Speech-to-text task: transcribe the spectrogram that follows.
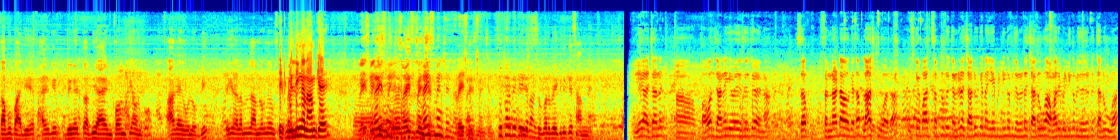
काबू पा लिए। फायर ब्रिगेड तो अभी आया इन्फॉर्म किया उनको। आ गए वो लोग भी। लेकिन अलहमदिल्ला हम लोग ने एक बिल्डिंग का नाम क्या है? Rice Rice Mansion Rice Rice Mansion Super Bakery के पास सुपर बेकरी के सामने। ये अचानक पावर जाने की वजह से जो है ना, सब सन्नाटा हो गया था ब्लास्ट हुआ था। उसके बाद सब लोग ने जनरेटर चालू किया ना, ये बिल्डिंग का भी जनरेटर चालू हुआ, हमारी बिल्डिंग का भी जनरेटर चालू हुआ।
